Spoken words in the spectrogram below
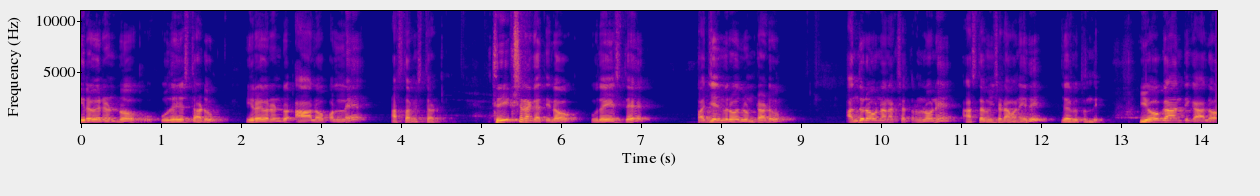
ఇరవై రెండులో ఉదయిస్తాడు ఇరవై రెండు ఆ లోపలనే అస్తమిస్తాడు. తీక్షణ గతిలో ఉదయిస్తే పద్దెనిమిది రోజులు ఉంటాడు. అందులో ఉన్న నక్షత్రంలోనే అస్తమించడం అనేది జరుగుతుంది. యోగాంతికాలో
